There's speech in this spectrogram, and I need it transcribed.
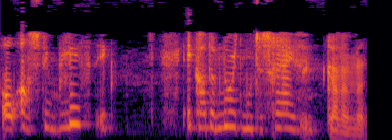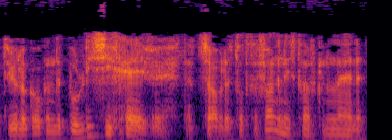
Oh, alstublieft. Ik, ik had hem nooit moeten schrijven. Ik kan hem natuurlijk ook aan de politie geven. Dat zou wel eens tot gevangenisstraf kunnen leiden.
